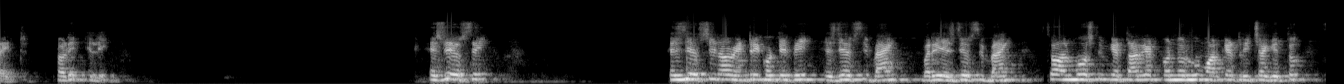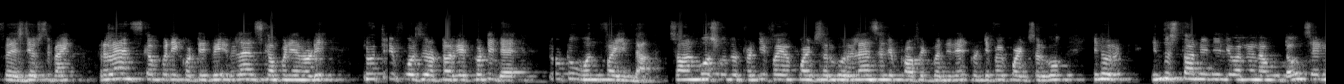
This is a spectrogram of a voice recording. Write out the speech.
ರೈಟ್ ನೋಡಿ ಇಲ್ಲಿ H D F C H D F C ನಾವು ಎಂಟ್ರಿ ಕೊಟ್ಟಿದ್ವಿ H D F C bank ಬರೀ H D F C bank so almost ನಿಮ್ಗೆ ಟಾರ್ಗೆಟ್ ಒನ್ ವರೆಗೂ ಮಾರ್ಕೆಟ್ ರೀಚ್ ಆಗಿತ್ತು. So H D F C bank Reliance company ಕೊಟ್ಟಿದ್ವಿ. ರಿಲಯನ್ಸ್ ಕಂಪನಿ ನೋಡಿ two three four zero target ಕೊಟ್ಟಿದೆ ಟೂ ಟು ಒನ್ ಫೈವ್ ಇಂದ. ಸೊ ಆಲ್ಮೋಸ್ಟ್ ಒಂದು ಟ್ವೆಂಟಿ ಫೈವ್ ಪಾಯಿಂಟ್ಸ್ ವರ್ಗೂ ರಿಲಯನ್ಸ್ ಅಲ್ಲಿ ಪ್ರಾಫಿಟ್ ಬಂದಿದೆ. ಟ್ವೆಂಟಿ ಫೈವ್ ಪಾಯಿಂಟ್ಸ್ ವರೆಗೂ. ಇನ್ನು ಹಿಂದೂಸ್ತಾನ್ ಯೂನಿಲಿವರ್ ನಾವು ಡೌನ್ ಸೈಡ್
